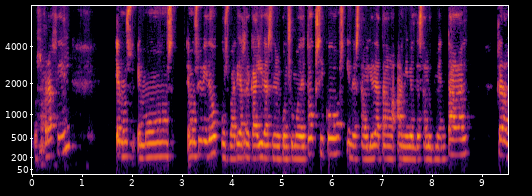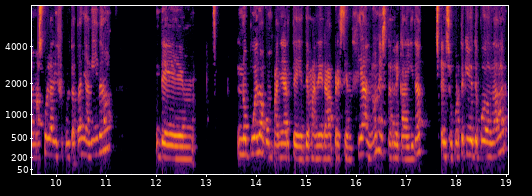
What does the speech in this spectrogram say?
pues, frágil, hemos, hemos hemos vivido pues, varias recaídas en el consumo de tóxicos, inestabilidad a, nivel de salud mental, claro, además con la dificultad añadida de no puedo acompañarte de manera presencial ¿no? en esta recaída, el soporte que yo te puedo dar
